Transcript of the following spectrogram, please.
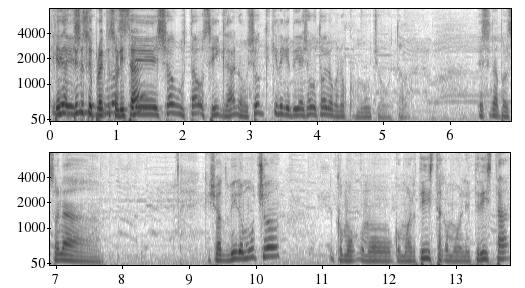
¿Tiene- ¿Qué- tiene yo su proyecto no solista? sé, yo Gustavo, sí, claro. Yo, ¿qué quiere que te diga? Yo Gustavo lo conozco mucho, Gustavo. Es una persona que yo admiro mucho como, como, como artista, como letrista,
